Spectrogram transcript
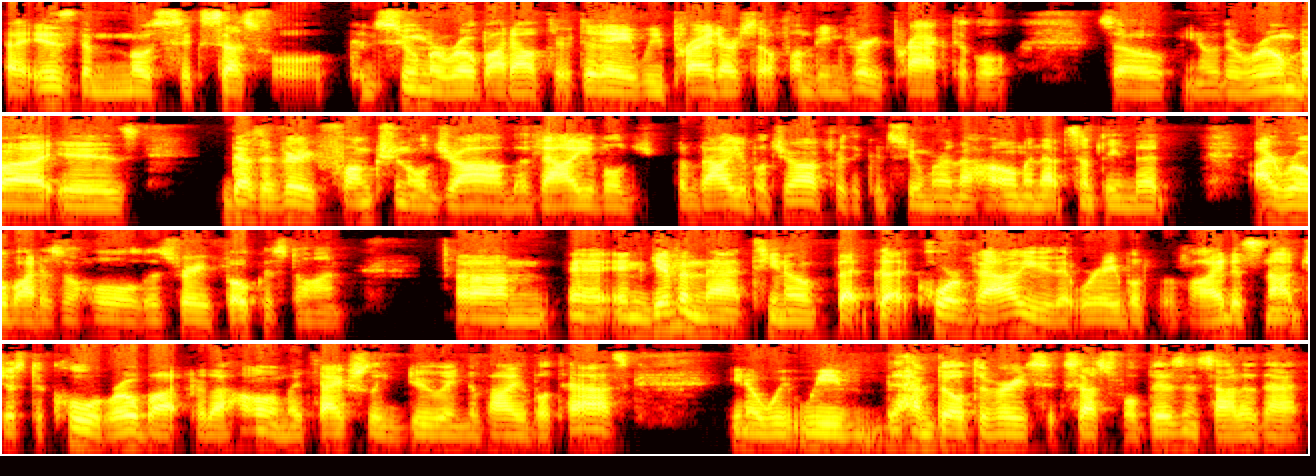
uh, is the most successful consumer robot out there today. We pride ourselves on being very practical. So, you know, the Roomba is does a very functional job, a valuable a valuable job for the consumer in the home, and that's something that iRobot as a whole is very focused on. Um, and, and, given that, you know, that, that, core value that we're able to provide, it's not just a cool robot for the home. It's actually doing a valuable task you know, we, we have built a very successful business out of that.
